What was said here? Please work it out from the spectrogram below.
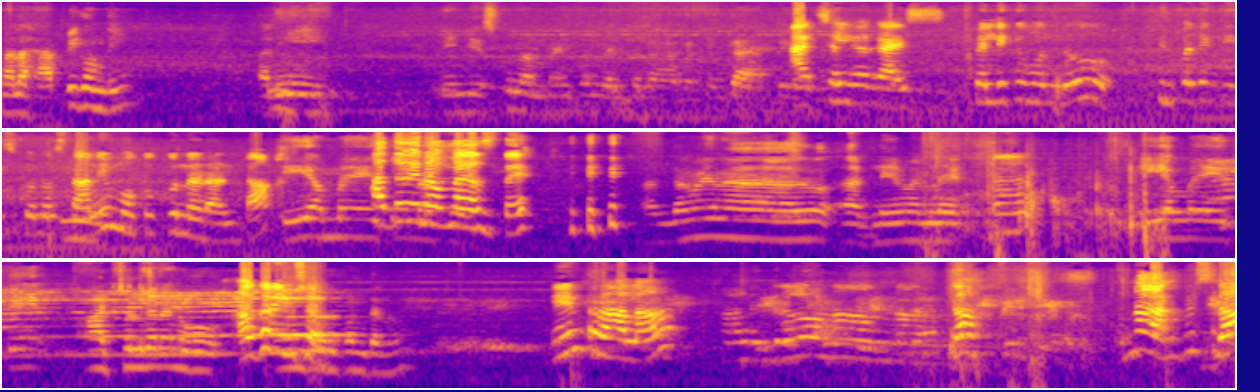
చాలా హ్యాపీగా ఉంది. అది నేను చేసుకున్న అమ్మాయితో కాబట్టి ఇంకా యాక్చువల్గా గైస్ పెళ్ళికి ముందు తిరుపతికి తీసుకొని వస్తా అని మొక్కుకున్నాడంట. ఏ అమ్మాయి అర్థమైన అమ్మాయి వస్తే. అందమైన అట్లేమనలే. ఏ అమ్మాయి అయితే హార్ట్ఫుల్గా నువ్వు ఒక నిమిషం. కోరుకుంటాను ఏంటి రాలా నిద్రలో ఉన్నా ఉన్నా అనిపిస్తుందా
